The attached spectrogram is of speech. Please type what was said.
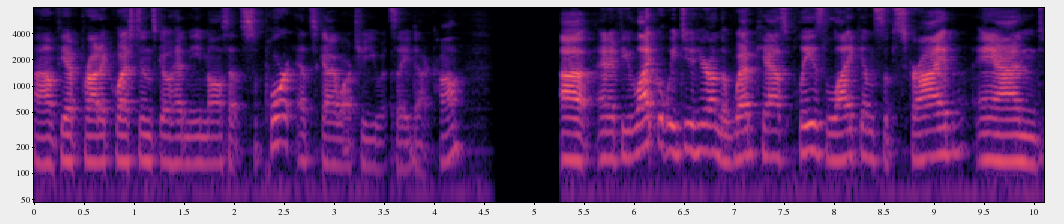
Uh, if you have product questions, go ahead and email us at support at skywatcherusa.com. Uh, and if you like what we do here on the webcast, please like and subscribe. And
